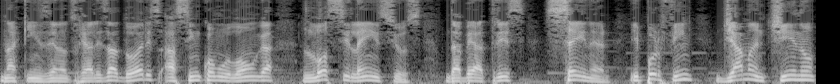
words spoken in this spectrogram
na quinzena dos realizadores, assim como o longa Los Silêncios, da Beatriz Seiner. E por fim, Diamantino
